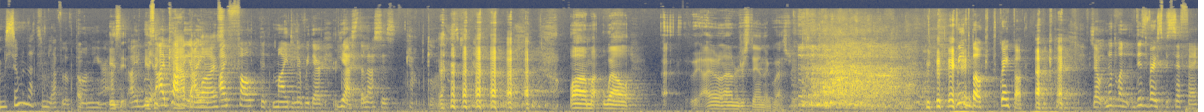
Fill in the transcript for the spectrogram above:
I'm assuming that's some level of pun here. Oh, is I, it- I, is it I probably I? I fault that my delivery there. Yes, the last is capitalized. Um, well, I don't understand the question. Read the book. Great book. Okay. So another one. This is very specific.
